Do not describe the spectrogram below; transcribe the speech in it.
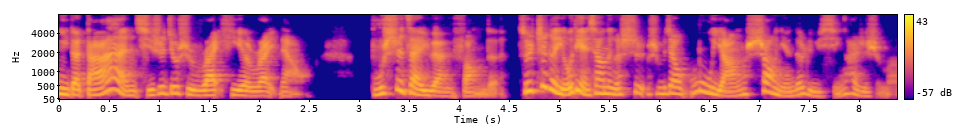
你的答案，其实就是 right here, right now，不是在远方的。所以这个有点像那个是是不是叫牧羊少年的旅行还是什么？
